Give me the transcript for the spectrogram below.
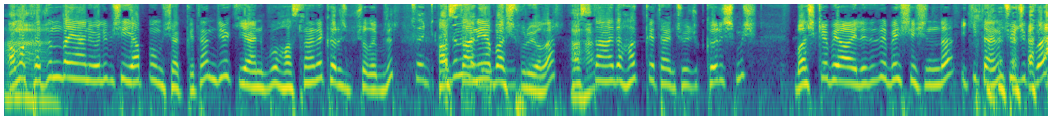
Ama Ha. kadın da yani öyle bir şey yapmamış hakikaten. Diyor ki yani bu hastanede karışmış olabilir. Çocuk- Hastaneye başvuruyorlar. Aha. Hastanede hakikaten çocuk karışmış. Başka bir ailede de 5 yaşında iki tane çocuk var.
